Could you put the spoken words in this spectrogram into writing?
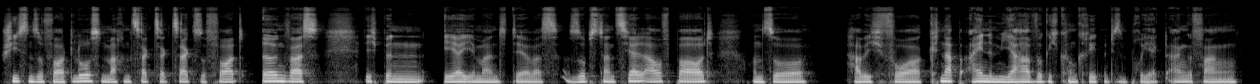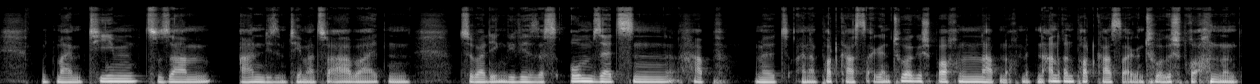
schießen sofort los und machen zack, zack, zack, sofort irgendwas. Ich bin eher jemand, der was substanziell aufbaut und so habe ich vor knapp einem Jahr wirklich konkret mit diesem Projekt angefangen, mit meinem Team zusammen an diesem Thema zu arbeiten, zu überlegen, wie wir das umsetzen, habe mit einer Podcast-Agentur gesprochen, habe noch mit einer anderen Podcast-Agentur gesprochen und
